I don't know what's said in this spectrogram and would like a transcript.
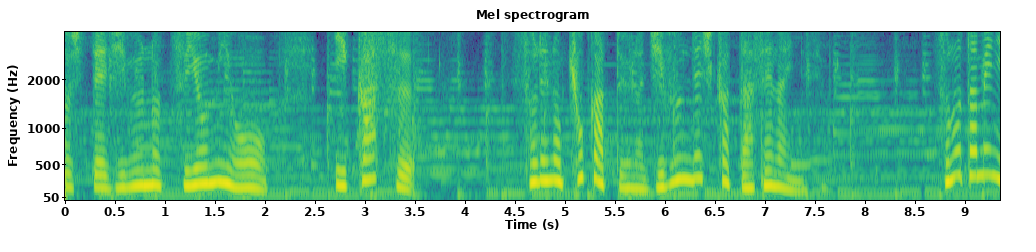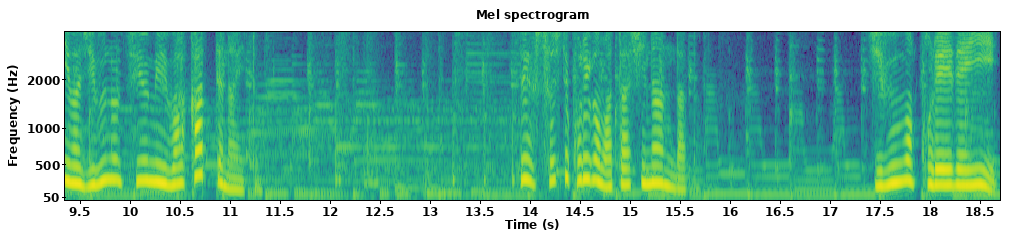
そして自分の強みを生かす。それの許可というのは自分でしか出せないんですよ。そのためには自分の強み分かってないと。でそしてこれが私なんだと。自分はこれでいい。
